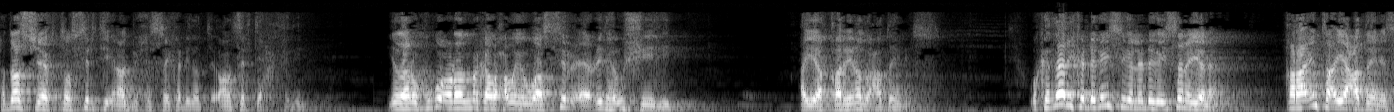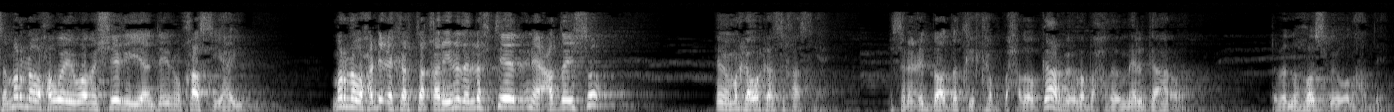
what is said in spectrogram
haddaad sheegto sirtii inaad bixisay ka dhigantay o aanad sirtii xafidin. Yadaanu kugu odhan marka waxa weeye waa sir ee cid ha u sheegin. Ayaa qariinadu caddaynaysa. Wa dhegaysiga la dhegaysanayana qaraa'inta ayaa caddaynaysa. Marna waxa weeye waaba sheegayaan dee inuu khaas yahay. Marna waxaa dhici karta qariinada lafteedu inay caddayso inuu markaa warkaasi khaas yahay. Misna cid baa dadkii ka baxdo gaar bay uga baxday oo meel gaaro dabeedna hoos bay wada hadleen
